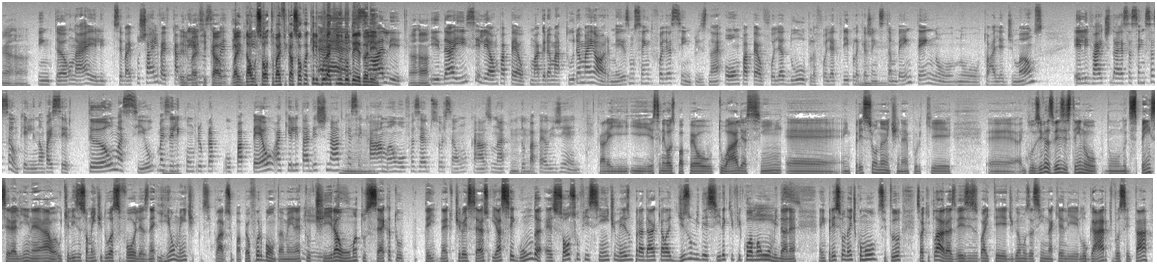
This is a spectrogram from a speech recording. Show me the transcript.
Então, né, ele você vai puxar, ele vai ficar ele preso, vai ficar, vai, vai dar o sol, tu vai ficar só com aquele buraquinho é, do dedo ali. ali. E daí se ele é um papel com uma gramatura maior, mesmo sendo folha simples, né? Ou um papel folha dupla, folha tripla que a gente também tem no, no toalha de mãos, ele vai te dar essa sensação, que ele não vai ser tão macio, mas uhum. ele cumpre o, o, papel a que ele está destinado, que é uhum. é secar a mão ou fazer a absorção, no caso, né, uhum. do papel higiênico. Cara, e, e, esse negócio do papel toalha, assim, é, é impressionante, né, porque é, inclusive, às vezes tem no, no, no, dispenser ali, né? Ah, utilize somente duas folhas, né? E realmente, claro, se o papel for bom também, né? Tu tira uma, tu seca, tu, tem, né? tu tira o excesso. E a segunda é só o suficiente mesmo para dar aquela desumedecida que ficou a mão Isso. úmida, né? É impressionante como se tu... Só que, claro, às vezes vai ter, digamos assim, naquele lugar que você tá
